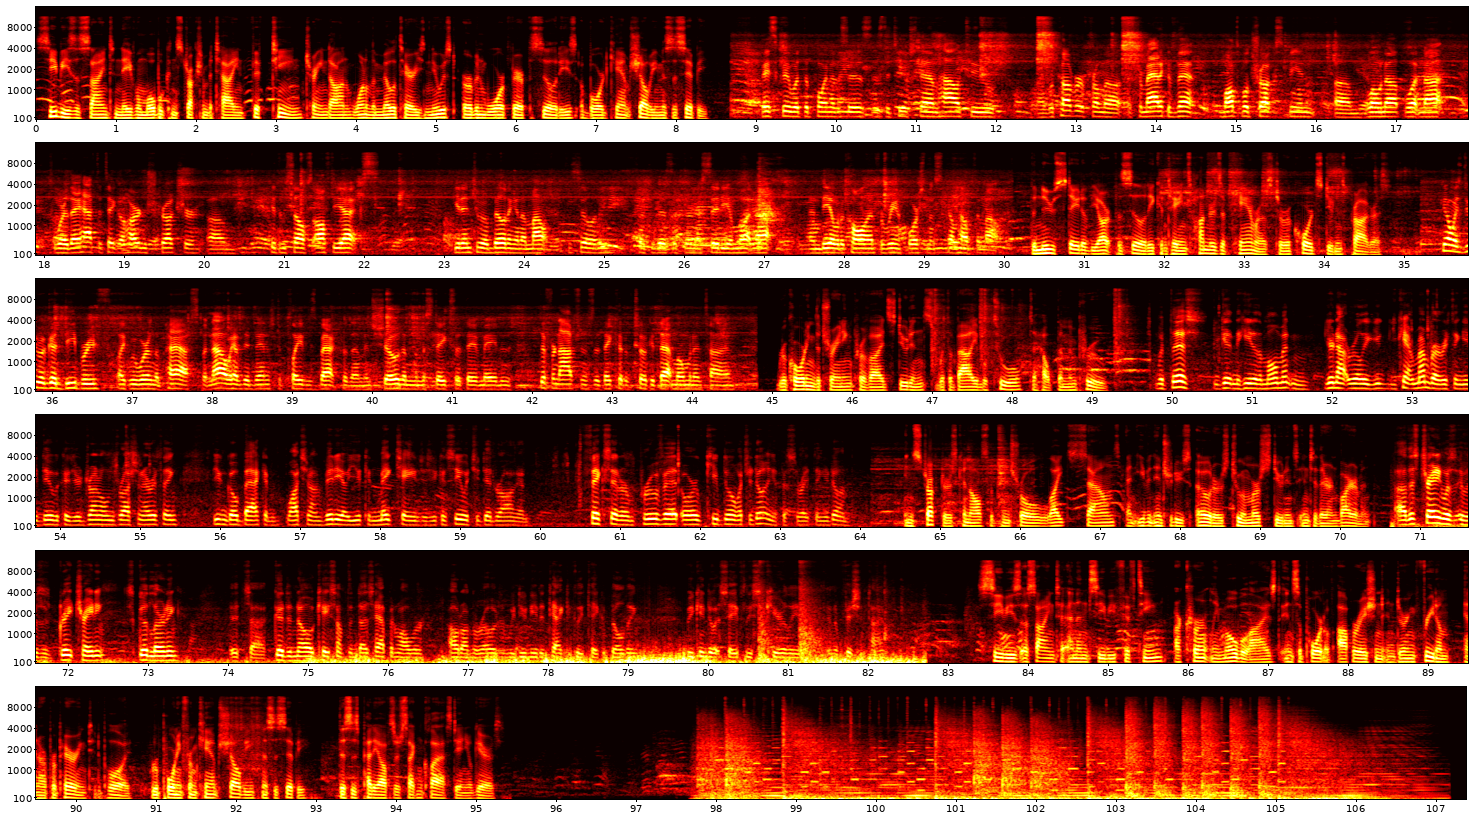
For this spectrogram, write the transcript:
Seabees assigned to Naval Mobile Construction Battalion 15 trained on one of the military's newest urban warfare facilities aboard Camp Shelby, Mississippi. Basically, what the point of this is is to teach them how to uh, recover from a, a traumatic event, multiple trucks being um, blown up, whatnot, to where they have to take a hardened structure, um, get themselves off the X, get into a building in a MOUT facility such as this if they're in a city and whatnot, and be able to call in for reinforcements to come help them out. The new state-of-the-art facility contains hundreds of cameras to record students' progress. You can always do a good debrief like we were in the past, but now we have the advantage to play these back for them and show them the mistakes that they've made and different options that they could have took at that moment in time. Recording the training provides students with a valuable tool to help them improve. With this, you get in the heat of the moment and you're not really, you, you can't remember everything you do because your adrenaline's rushing everything. If you can go back and watch it on video, you can make changes. You can see what you did wrong and fix it or improve it or keep doing what you're doing if it's the right thing you're doing. Instructors can also control lights, sounds, and even introduce odors to immerse students into their environment. Uh, this training was, it was a great training. It's good learning. It's uh, good to know in case something does happen while we're out on the road and we do need to tactically take a building. We can do it safely, securely, and in efficient time. Seabees assigned to NMCB 15 are currently mobilized in support of Operation Enduring Freedom and are preparing to deploy. Reporting from Camp Shelby, Mississippi, this is Petty Officer 2nd Class Daniel Garris.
